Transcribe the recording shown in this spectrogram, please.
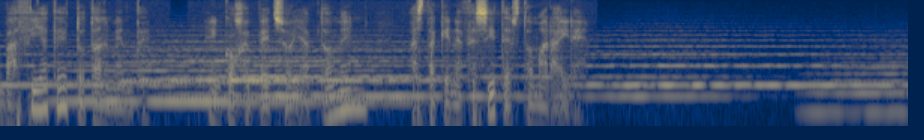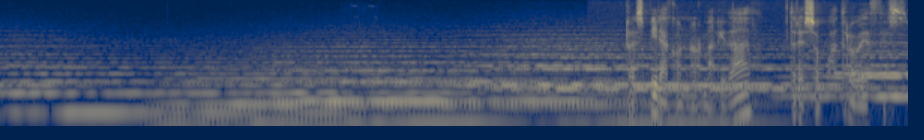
Vacíate totalmente. Encoge pecho y abdomen hasta que necesites tomar aire. Respira con normalidad tres o cuatro veces.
